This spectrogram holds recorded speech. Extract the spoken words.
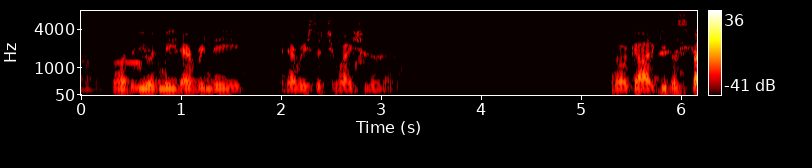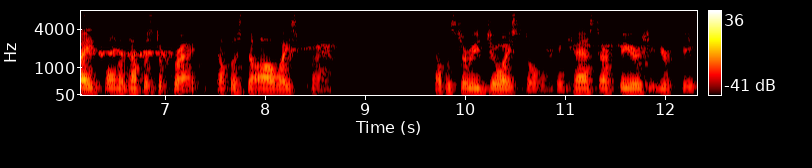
uh, Lord, that you would meet every need in every situation in their lives. Lord God, keep us faithful and help us to pray. Help us to always pray. Help us to rejoice, Lord, and cast our fears at your feet,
